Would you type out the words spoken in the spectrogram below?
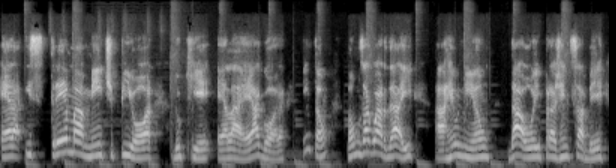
era extremamente pior do que ela é agora. Então, vamos aguardar aí a reunião da Oi para a gente saber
